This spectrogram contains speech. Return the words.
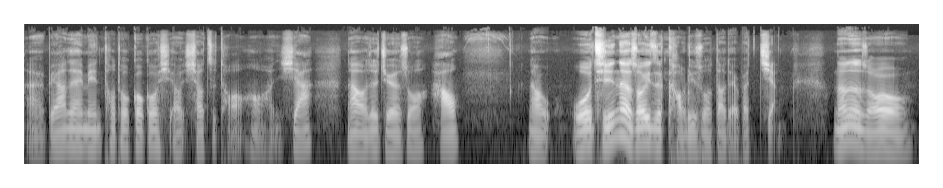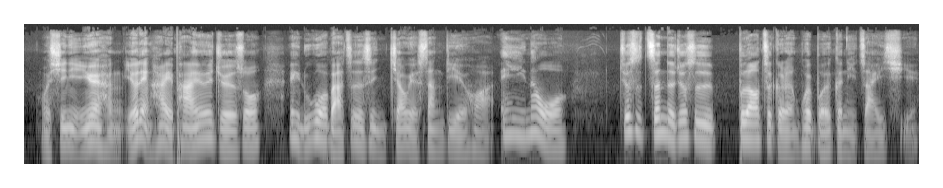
呃，不要在那边偷偷勾勾小小指头，哈，很瞎。然后我就觉得说，好，那我其实那时候一直考虑说，到底要不要讲？那那时候。我心里因为很有点害怕，因为觉得说，诶，如果我把这个事情交给上帝的话，诶，那我就是真的就是不知道这个人会不会跟你在一起。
